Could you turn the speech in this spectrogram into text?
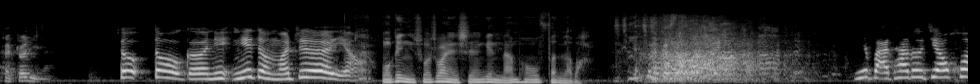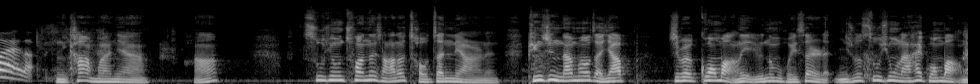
快抓紧！豆豆哥，你你怎么这样？我跟你说，抓紧时间跟你男朋友分了吧。你把他都教坏了。你看不看见啊？啊，苏兄穿的啥都瞅真亮的。平时你男朋友在家是不是光膀子也就那么回事儿了？你说苏兄来还光膀子，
